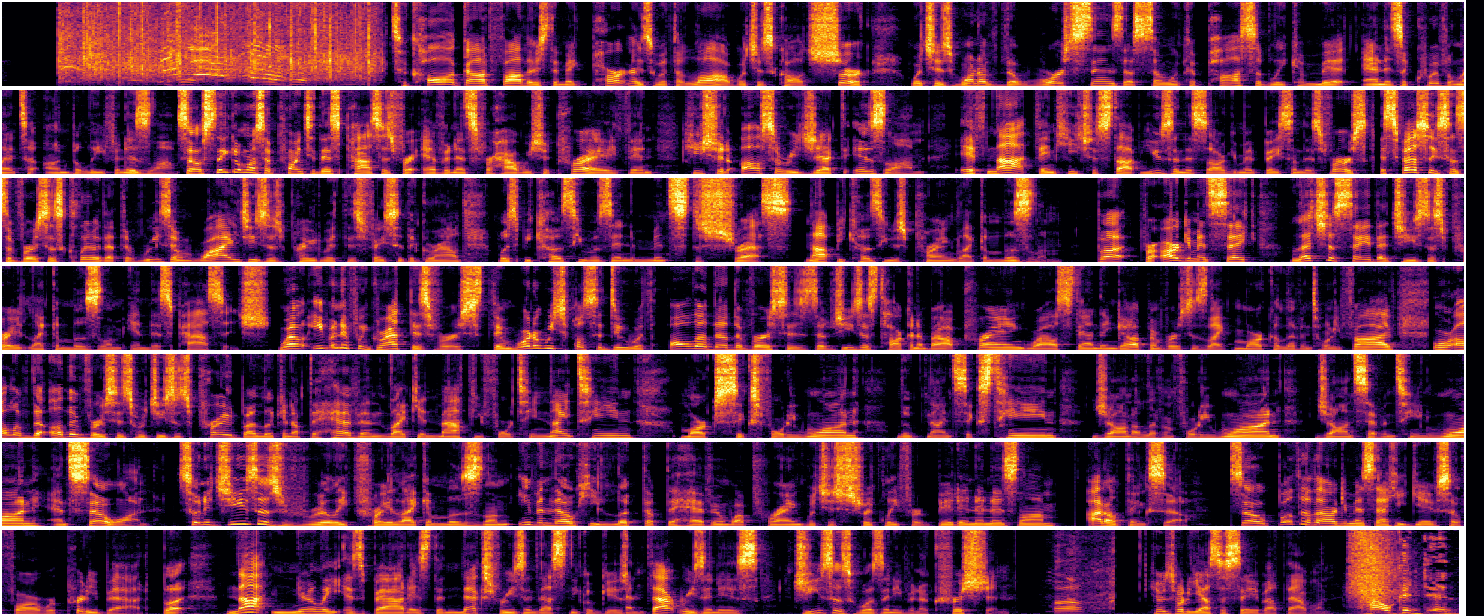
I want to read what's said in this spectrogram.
To call God Father is to make partners with Allah, which is called shirk, which is one of the worst sins that someone could possibly commit and is equivalent to unbelief in Islam. So if Sneako wants to point to this passage for evidence for how we should pray, then he should also reject Islam. If not, then he should stop using this argument based on this verse, especially since the verse is clear that the reason why Jesus prayed with his face to the ground was because he was in immense distress, not because he was praying like a Muslim. But for argument's sake, let's just say that Jesus prayed like a Muslim in this passage. Well, even if we grant this verse, then what are we supposed to do with all of the other verses of Jesus talking about praying while standing up in verses like Mark 11 25, or all of the other verses where Jesus prayed by looking up to heaven, like in Matthew 14 19, Mark 6 41, Luke 9 16, John 11 41, John 17 1, and so on. So did Jesus really pray like a Muslim, even though he looked up to heaven while praying, which is strictly forbidden in Islam? I don't think so. So both of the arguments that he gave so far were pretty bad, but not nearly as bad as the next reason that Sneako gives, and that reason is Jesus wasn't even a Christian. Huh? Here's what he has to say about that one. How could it,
